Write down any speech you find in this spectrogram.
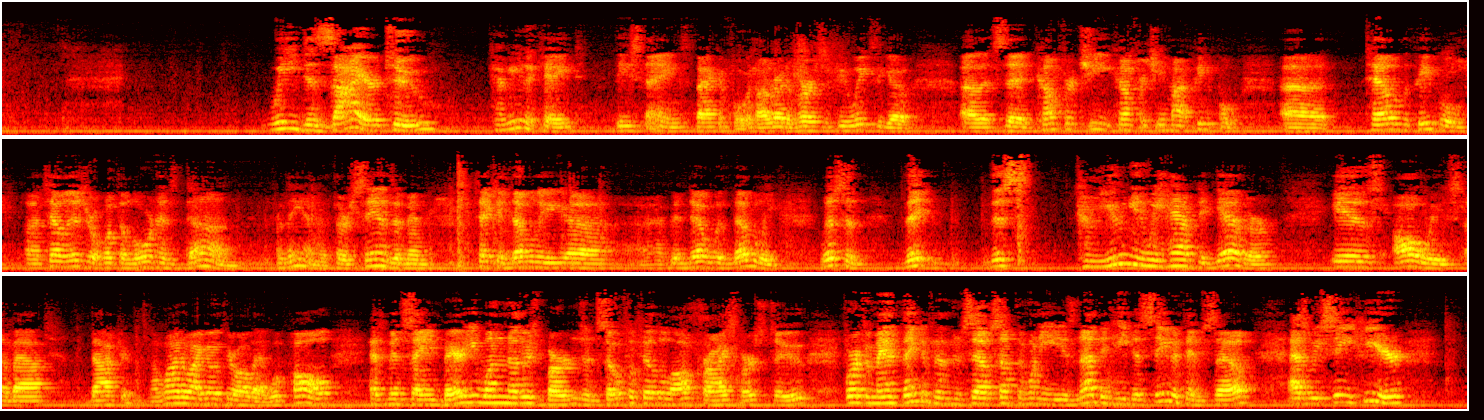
we desire to communicate these things back and forth. I read a verse a few weeks ago uh, that said, "Comfort ye, comfort ye, my people. Uh, tell the people, uh, tell Israel what the Lord has done for them. That their sins have been taken doubly, uh, have been dealt with doubly. Listen, they, this communion we have together is always about doctrine. Now, why do I go through all that? Well, Paul has been saying, Bear ye one another's burdens, and so fulfill the law of Christ, verse 2. For if a man thinketh of himself something when he is nothing, he deceiveth himself. As we see here,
